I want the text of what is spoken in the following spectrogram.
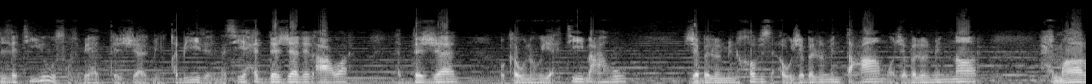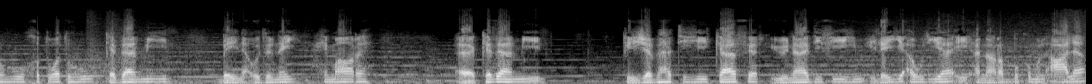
التي يوصف بها الدجال من قبيل المسيح الدجال الأعور الدجال وكونه يأتي معه جبل من خبز أو جبل من طعام وجبل من نار. حماره خطوته كذا ميل بين أذني حماره آه كذا ميل في جبهته كافر ينادي فيهم إلي أوليائي أنا ربكم الأعلى.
